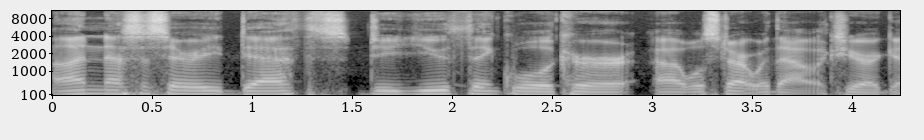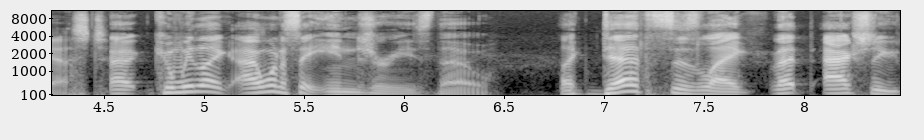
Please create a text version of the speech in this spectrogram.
unnecessary deaths do you think will occur? Uh, we'll start with Alex. You're our guest. Uh, can we like? I want to say injuries though. Like deaths is like that actually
